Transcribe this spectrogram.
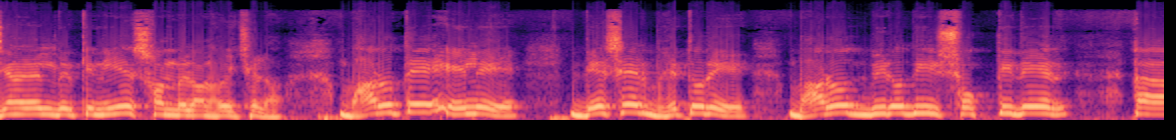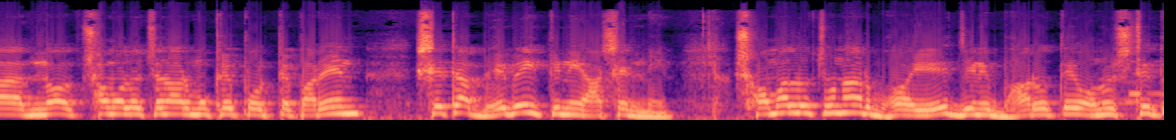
জেনারেলদেরকে নিয়ে সম্মেলন হয়েছিল। ভারতে এলে দেশের ভেতরে ভারত বিরোধী শক্তিদের সমালোচনার মুখে পড়তে পারেন, সেটা ভেবেই তিনি আসেননি। সমালোচনার ভয়ে যিনি ভারতে অনুষ্ঠিত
